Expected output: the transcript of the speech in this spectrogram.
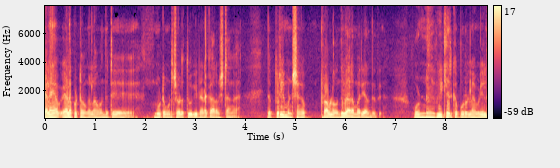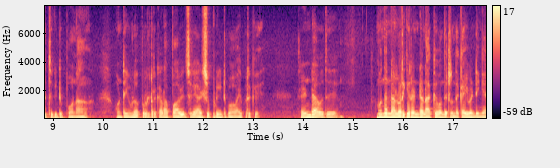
ஏழை ஏழைப்பட்டவங்கெல்லாம் வந்துட்டு மூட்டை முடிச்சோட தூக்கி நடக்க ஆரம்பிச்சிட்டாங்க. இந்த பெரிய மனுஷங்க ப்ராப்ளம் வந்து வேறு மாதிரியாக இருந்தது. ஒன்று வீட்டில் இருக்க பொருள்லாம் வெளியில் தூக்கிட்டு போனால் உன்ட்ட இவ்வளோ பொருள் இருக்காடா பாவின்னு சொல்லி அடிச்சு பிடிங்கிட்டு போக வாய்ப்பு இருக்குது ரெண்டாவது முந்தின நாள் வரைக்கும் ரெண்டு நாக்கு வந்துட்டு இருந்த கை வண்டிங்க.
